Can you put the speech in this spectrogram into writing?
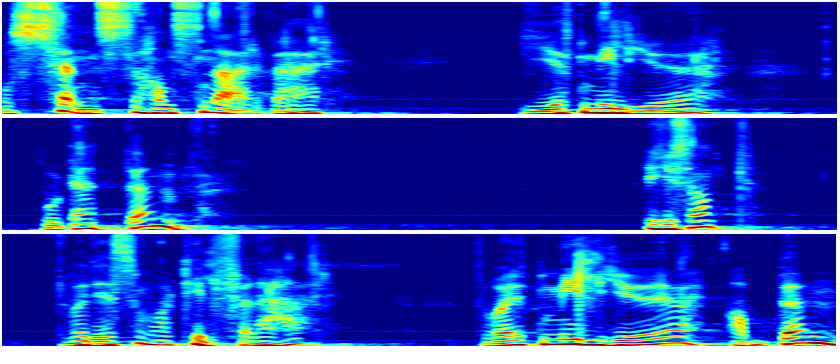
og sense hans nærvær i et miljø hvor det er bønn. Ikke sant? Det var det som var tilfellet her. Det var et miljø av bønn.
